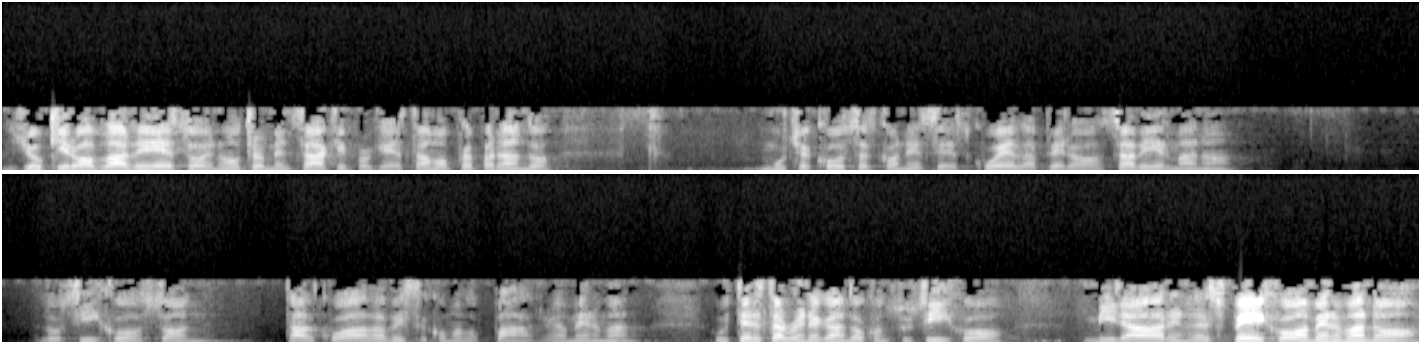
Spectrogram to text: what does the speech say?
Yo quiero hablar de eso en otro mensaje porque estamos preparando muchas cosas con esa escuela, pero ¿sabe, hermano? Los hijos son tal cual a veces como los padres. Amén, hermano. Usted está renegando con sus hijos. Mirar en el espejo. Amén, hermano.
